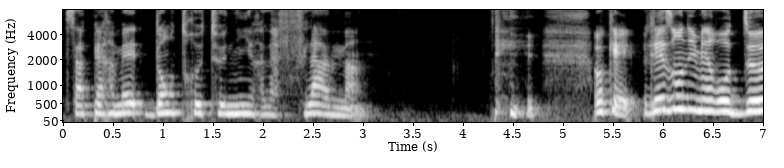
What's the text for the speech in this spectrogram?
Ça permet d'entretenir la flamme. ok, raison numéro 2,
